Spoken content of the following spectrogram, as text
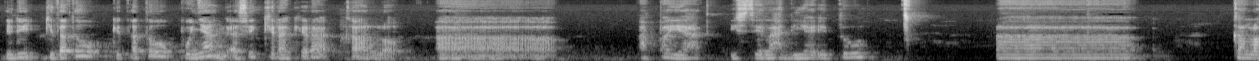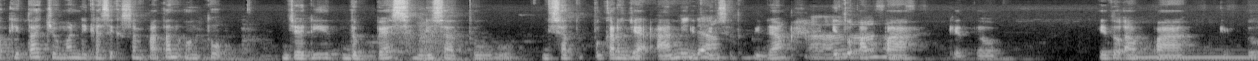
Jadi kita tuh kita tuh punya nggak sih kira-kira kalau uh, apa ya istilah dia itu uh, kalau kita cuma dikasih kesempatan untuk jadi the best di satu di satu pekerjaan gitu di satu bidang uh, itu apa gitu? Itu apa hmm. gitu.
